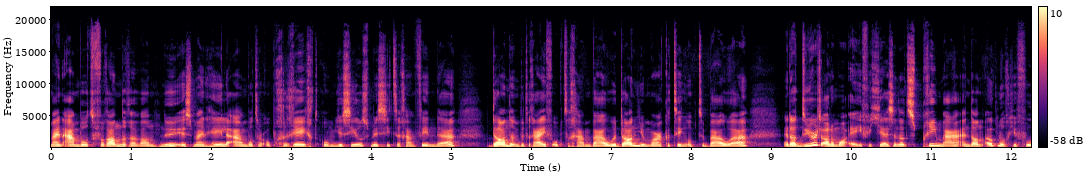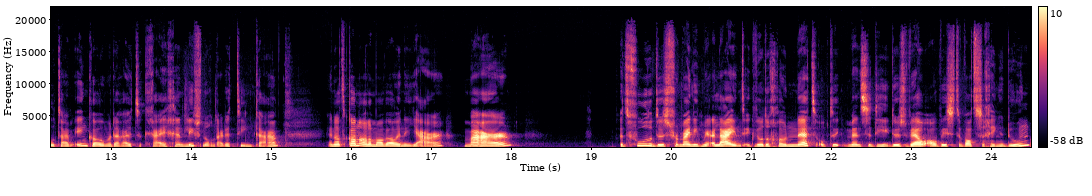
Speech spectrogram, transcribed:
mijn aanbod veranderen. Want nu is mijn hele aanbod erop gericht om je zielsmissie te gaan vinden. Dan een bedrijf op te gaan bouwen. Dan je marketing op te bouwen. En dat duurt allemaal eventjes. En dat is prima. En dan ook nog je fulltime inkomen eruit te krijgen. En liefst nog naar de 10k. En dat kan allemaal wel in een jaar. Maar het voelde dus voor mij niet meer aligned. Ik wilde gewoon net op de mensen die dus wel al wisten wat ze gingen doen.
